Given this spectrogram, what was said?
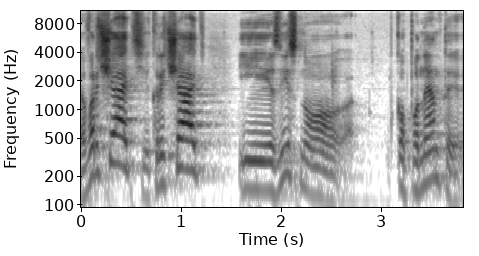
верчать, кричать, і звісно, опоненти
